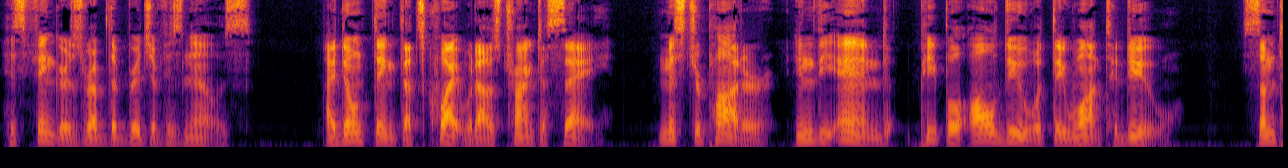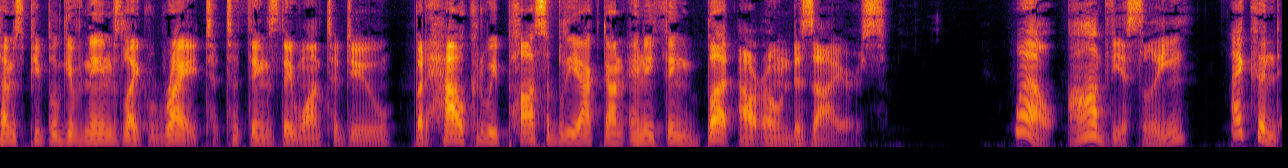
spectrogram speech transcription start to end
His fingers rubbed the bridge of his nose. I don't think that's quite what I was trying to say. Mr. Potter, in the end, people all do what they want to do. Sometimes people give names like right to things they want to do, but how could we possibly act on anything but our own desires? Well, obviously. I couldn't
